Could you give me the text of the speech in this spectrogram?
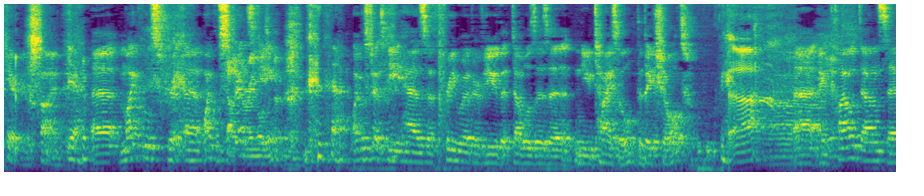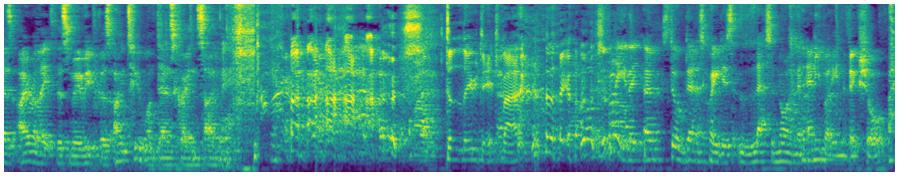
period. It's fine. Yeah. Uh, Michael Str- uh, Michael Salary, Stretsky. Michael Stretsky has a three-word review that doubles as a new title, The Big Short. Ah. Uh, and Kyle Dunn says, I relate to this movie because I too want Dennis Quaid inside me. Deluded, man. Well, it's funny that uh, still Dennis Quaid is less annoying than anybody in The Big Short. and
